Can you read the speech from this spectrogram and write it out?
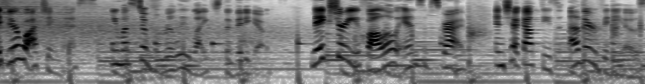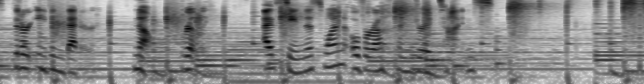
If you're watching this, you must have really liked the video. Make sure you follow and subscribe, and check out these other videos that are even better. No, really. I've seen this one over a hundred times. Bye.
